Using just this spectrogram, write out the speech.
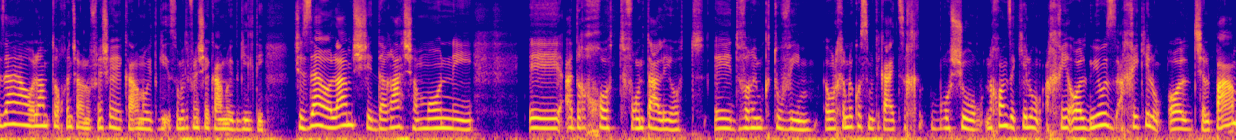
זה היה העולם תוכן שלנו לפני שהכרנו את, זאת אומרת, לפני שהכרנו את Guilty. שזה העולם שדרש המון אה, הדרכות פרונטליות, אה, דברים כתובים. הולכים לקוסמטיקאי, צריך ברושור. נכון, זה כאילו הכי old news, הכי כאילו old של פעם,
